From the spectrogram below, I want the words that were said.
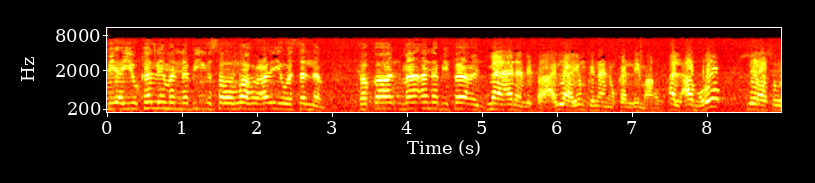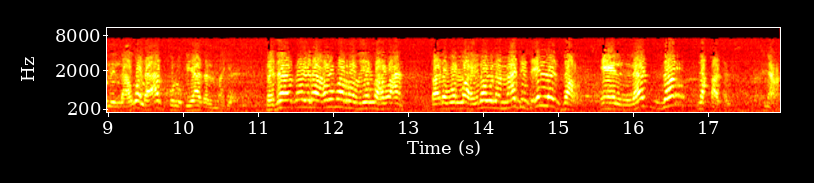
في أن يكلم النبي صلى الله عليه وسلم فقال ما أنا بفاعل. ما أنا بفاعل لا يمكن أن أكلمه. الأمر لرسول الله ولا أدخل في هذا المجال. فذهب إلى عمر رضي الله عنه قال والله لو لم أجد إلا الذر إلا الذر لقاتل. نعم.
